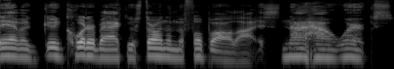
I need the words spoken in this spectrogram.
they have a good quarterback who's throwing them the football a lot. It's not how it works.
